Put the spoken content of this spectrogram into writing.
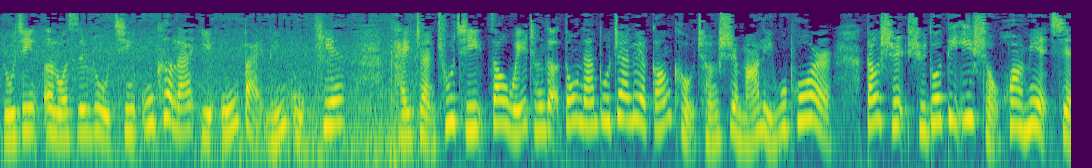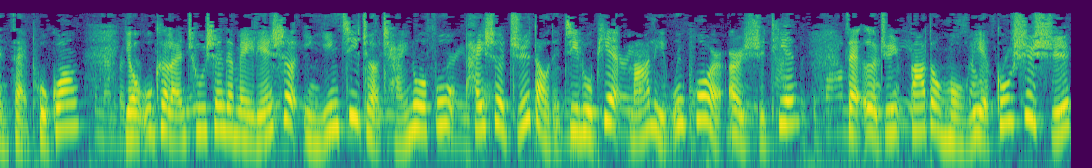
如今，俄罗斯入侵乌克兰已五百零五天。开战初期遭围城的东南部战略港口城市马里乌波尔，当时许多第一手画面现在曝光。由乌克兰出身的美联社影音记者柴诺夫拍摄指导的纪录片《马里乌波尔二十天》，在俄军发动猛烈攻势时，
